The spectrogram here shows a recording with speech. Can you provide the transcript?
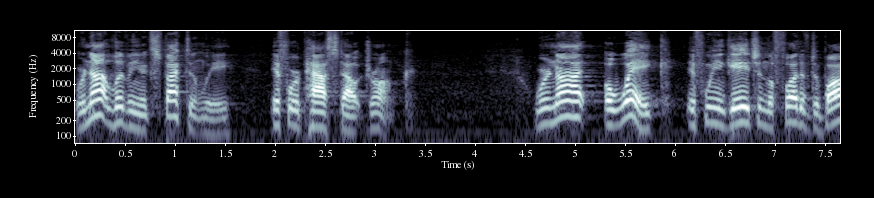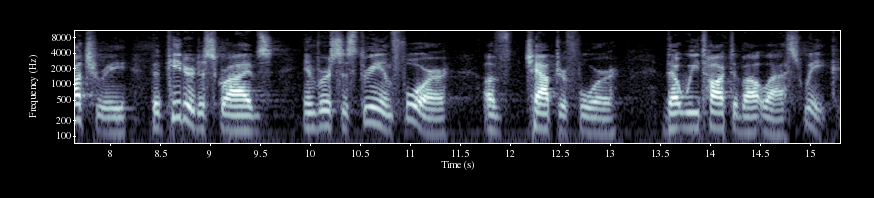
we're not living expectantly if we're passed out drunk. We're not awake if we engage in the flood of debauchery that Peter describes in verses 3 and 4 of chapter 4 that we talked about last week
